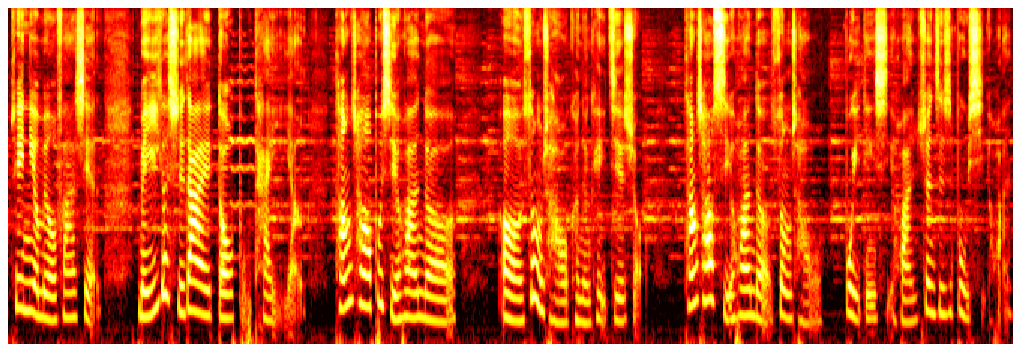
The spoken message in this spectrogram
所以你有没有发现，每一个时代都不太一样？唐朝不喜欢的，呃，宋朝可能可以接受；唐朝喜欢的，宋朝不一定喜欢，甚至是不喜欢。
